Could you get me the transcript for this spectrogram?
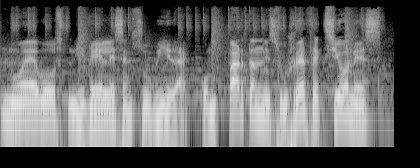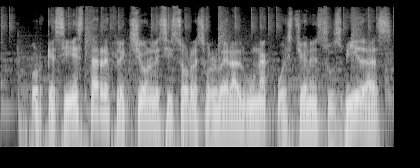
nuevos niveles en su vida. Compártanme sus reflexiones, porque si esta reflexión les hizo resolver alguna cuestión en sus vidas,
